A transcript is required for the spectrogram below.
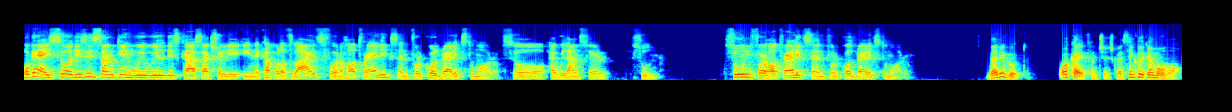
Okay, so this is something we will discuss actually in a couple of slides for hot relics and for cold relics tomorrow. So I will answer soon. Soon for hot relics and for cold relics tomorrow. Very good. Okay, Francesco, I think we can move on.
